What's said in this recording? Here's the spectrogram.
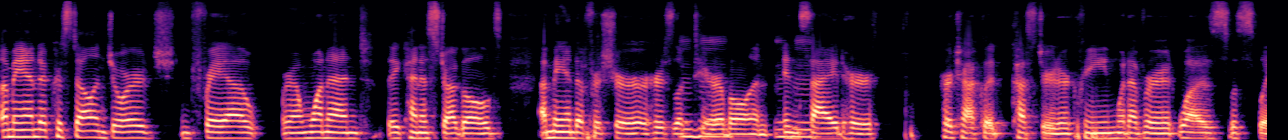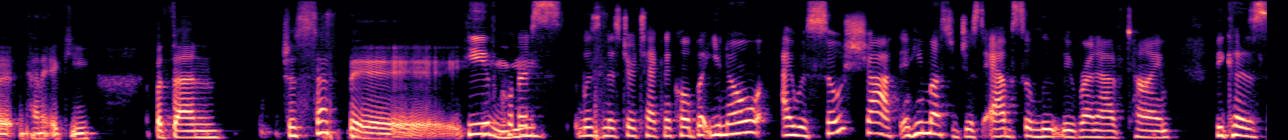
Amanda, Christelle, and George and Freya were on one end. They kind of struggled. Amanda, for sure, hers looked Mhm. terrible, and Mhm. inside her, her chocolate custard or cream, whatever it was, was split and kind of icky. But then Giuseppe, He, of course, was Mr. Technical, but you know, I was so shocked, and he must have just absolutely run out of time because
